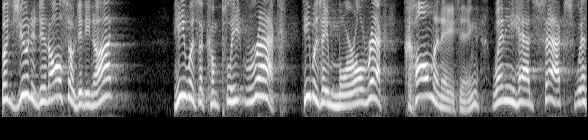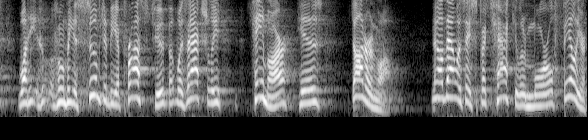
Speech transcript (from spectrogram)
But Judah did also, did he not? He was a complete wreck. He was a moral wreck, culminating when he had sex with what he, whom he assumed to be a prostitute, but was actually Tamar, his daughter in law. Now, that was a spectacular moral failure.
